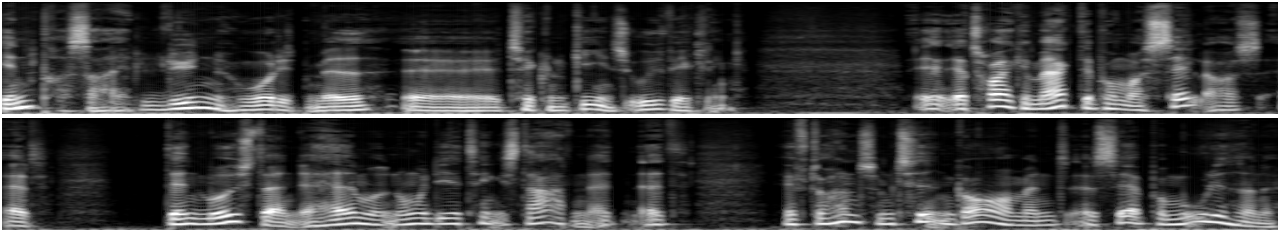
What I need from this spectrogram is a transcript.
ændrer sig lynende hurtigt med øh, teknologiens udvikling. Jeg, jeg tror, jeg kan mærke det på mig selv også, at den modstand, jeg havde mod nogle af de her ting i starten, at, at efterhånden som tiden går, og man øh, ser på mulighederne,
